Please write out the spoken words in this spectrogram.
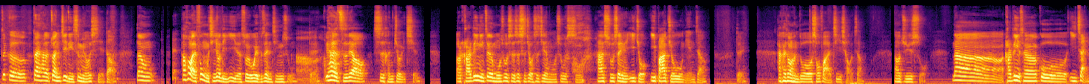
这个在他的传记里是没有写到，但。他后来父母亲就离异了，所以我也不是很清楚。哦、对，因为他的资料是很久以前。而卡尔迪尼这个魔术师是十九世纪的魔术师，他出生于一九一八九五年这样。对，他开创了很多手法的技巧这样。然后继续说，那卡尔迪尼参加过一战，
